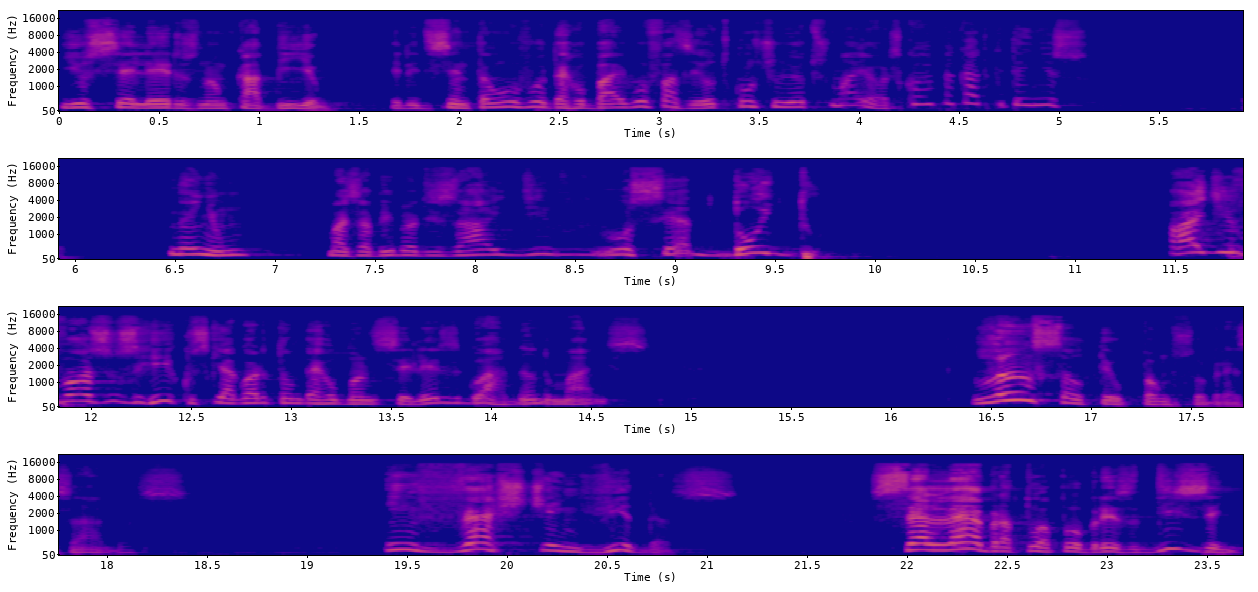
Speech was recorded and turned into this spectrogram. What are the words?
e os celeiros não cabiam. Ele disse: então eu vou derrubar e vou fazer outros, construir outros maiores. Qual é o pecado que tem isso? Nenhum. Mas a Bíblia diz: ai de você é doido. Ai de vós, os ricos, que agora estão derrubando celeiros e guardando mais. Lança o teu pão sobre as águas. Investe em vidas. Celebra a tua pobreza. Dizem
